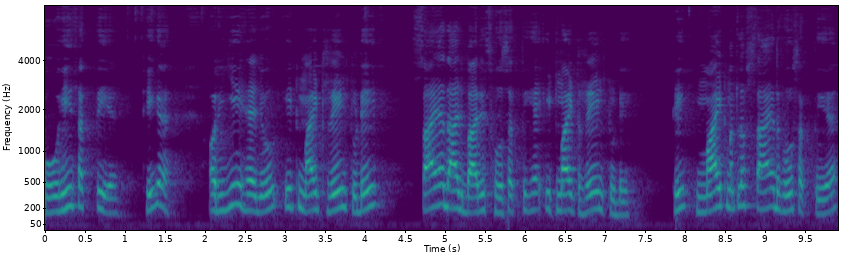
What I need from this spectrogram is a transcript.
हो ही सकती है, ठीक है? और ये है जो इट माइट रेन टुडे शायद आज बारिश हो सकती है इट माइट रेन टुडे ठीक? माइट मतलब शायद हो सकती है,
